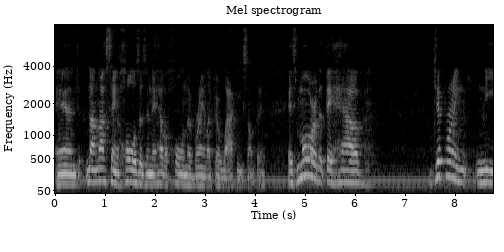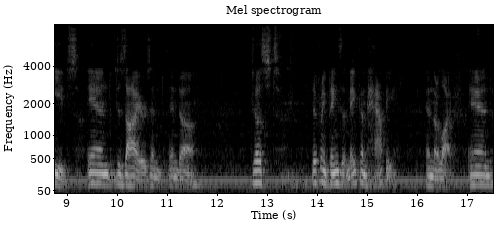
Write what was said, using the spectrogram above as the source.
And now I'm not saying holes as in they have a hole in their brain like they're lacking something. It's more that they have differing needs and desires and, and uh, just different things that make them happy in their life. And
